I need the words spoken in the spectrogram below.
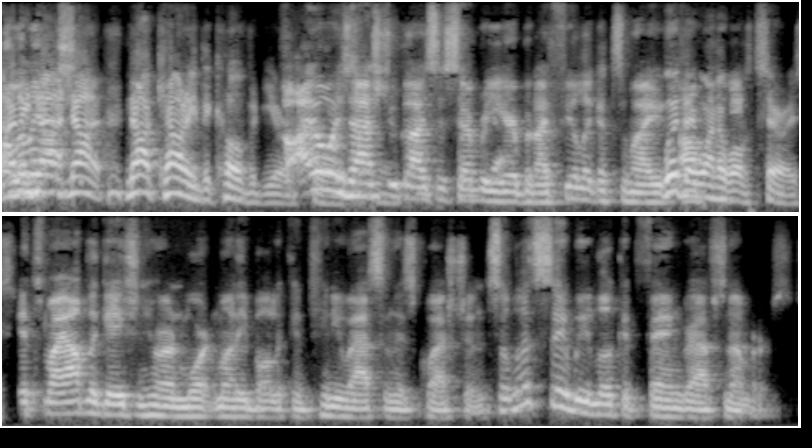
I mean, not, not not counting the COVID year. I always ask you guys this every yeah. year, but I feel like it's my when they won the World Series. It's my obligation here on Wharton Moneyball to continue asking this question. So let's say we look at Fangraphs numbers,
